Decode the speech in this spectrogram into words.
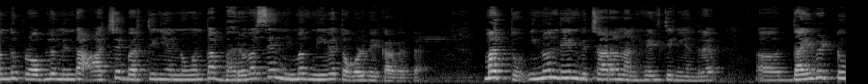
ಒಂದು ಪ್ರಾಬ್ಲಮ್ ಇಂದ ಆಚೆ ಬರ್ತೀನಿ ಅನ್ನುವಂತ ಭರವಸೆ ನಿಮಗ್ ನೀವೇ ತಗೊಳ್ಬೇಕಾಗತ್ತೆ. ಮತ್ತು ಇನ್ನೊಂದೇನ್ ವಿಚಾರ ನಾನು ಹೇಳ್ತೀನಿ ಅಂದ್ರೆ ದಯವಿಟ್ಟು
